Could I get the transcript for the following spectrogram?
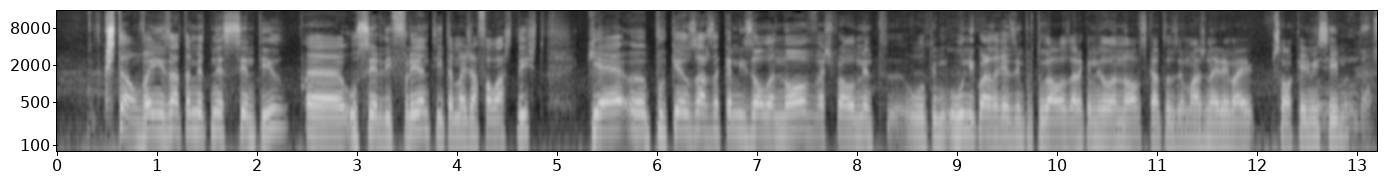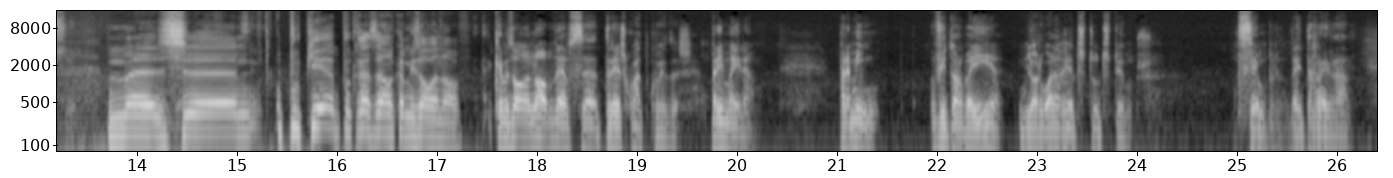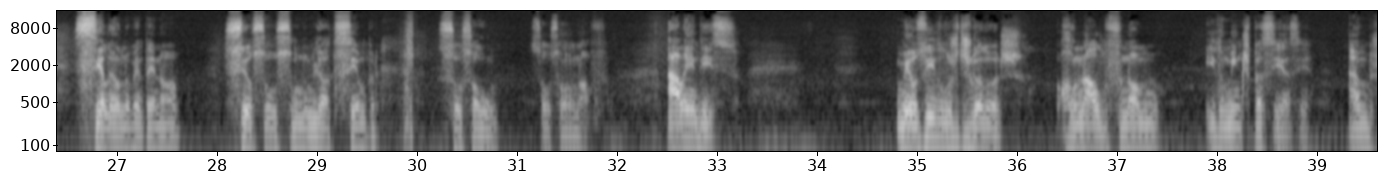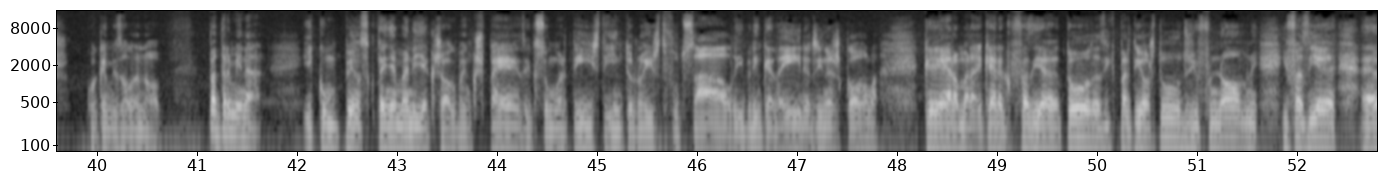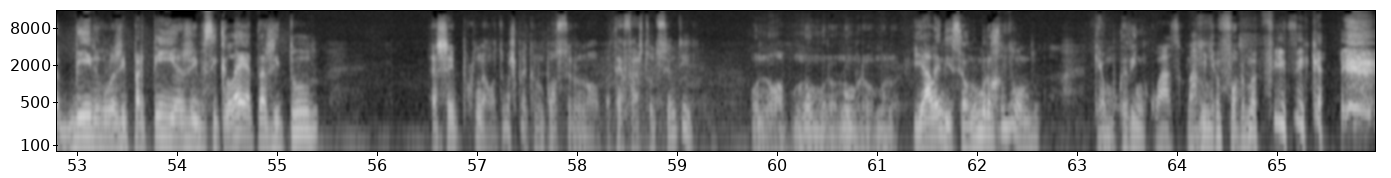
questão vem exatamente nesse sentido, uh, o ser diferente, e também já falaste disto, que é uh, porque usares a camisola 9, és provavelmente o, último, o único guarda-redes em Portugal a usar a camisola 9, se calhar estou a dizer uma asneira e vai o pessoal cair-me em cima. Não deve ser. Mas uh, porquê, por que razão a camisola 9? A camisola 9 deve-se a 3, 4 coisas. Primeira, para mim, Vitor Bahia, melhor guarda-redes de todos os tempos. De sempre, da eternidade. Se ele é o 99, se eu sou o segundo melhor de sempre, sou só um. Sou só um 9. Além disso, meus ídolos de jogadores, Ronaldo Fenómeno e Domingos Paciência, ambos com a camisola 9. Para terminar, e como penso que tenho a mania que jogo bem com os pés e que sou um artista e em torneios de futsal e brincadeiras e na escola, que era, que, era que fazia todas e que partia os estudos e o fenómeno e fazia uh, vírgulas e partias e bicicletas e tudo, achei, porque não? Então, mas como é que eu não posso ser o 9? Até faz todo sentido. O 9, número, número, número, e além disso é um número redondo que é um bocadinho quase como a minha forma física.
